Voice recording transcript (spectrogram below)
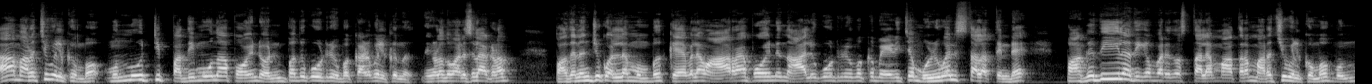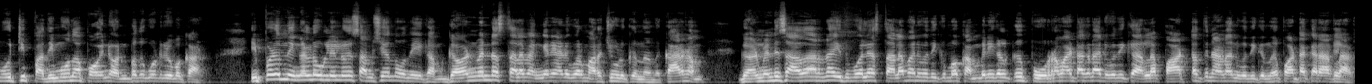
ആ മറിച്ച് വിൽക്കുമ്പോൾ മുന്നൂറ്റി പതിമൂന്ന് പോയിന്റ് ഒൻപത് കോടി രൂപക്കാണ് വിൽക്കുന്നത്. നിങ്ങളൊന്ന് മനസ്സിലാക്കണം. പതിനഞ്ച് കൊല്ലം മുമ്പ് കേവലം ആറ് പോയിന്റ് നാല് കോടി രൂപക്ക് മേടിച്ച മുഴുവൻ സ്ഥലത്തിന്റെ പകുതിയിലധികം വരുന്ന സ്ഥലം മാത്രം മറിച്ച് വിൽക്കുമ്പോൾ മുന്നൂറ്റി പതിമൂന്ന് പോയിന്റ് ഒൻപത് കോടി രൂപക്കാണ്. ഇപ്പോഴും നിങ്ങളുടെ ഉള്ളിൽ ഒരു സംശയം തോന്നിയേക്കാം. ഗവൺമെന്റ് സ്ഥലം എങ്ങനെയാണ് ഇവർ മറിച്ചു കൊടുക്കുന്നത് കാരണം ഗവൺമെന്റ് സാധാരണ ഇതുപോലെ സ്ഥലം അനുവദിക്കുമ്പോൾ കമ്പനികൾക്ക് പൂർണമായിട്ട് അങ്ങനെ അനുവദിക്കാറില്ല. പാട്ടത്തിനാണ് അനുവദിക്കുന്നത്. പാട്ടക്കരാറിലാണ്.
